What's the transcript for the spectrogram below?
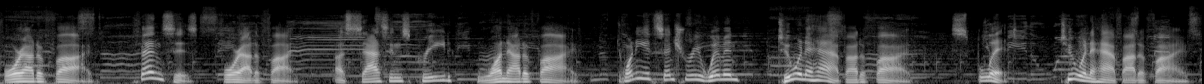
4 out of 5. Fences, 4 out of 5. Assassin's Creed, 1 out of 5. 20th Century Women, 2.5 out of 5. Split, 2.5 out of 5.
